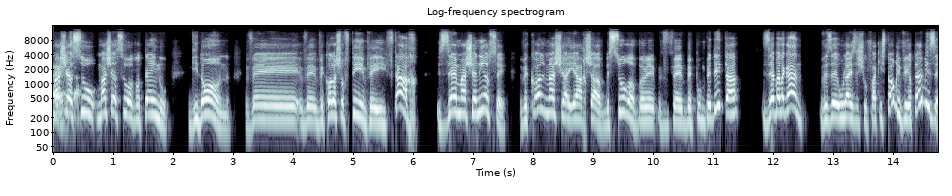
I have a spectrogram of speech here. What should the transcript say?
מה, שעשו, מה שעשו אבותינו, גדעון ו, ו, וכל השופטים ויפתח, זה מה שאני עושה. וכל מה שהיה עכשיו בסורה ובפומפדיטה, זה בלאגן. וזה אולי איזשהו פאק היסטורי, ויותר מזה,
